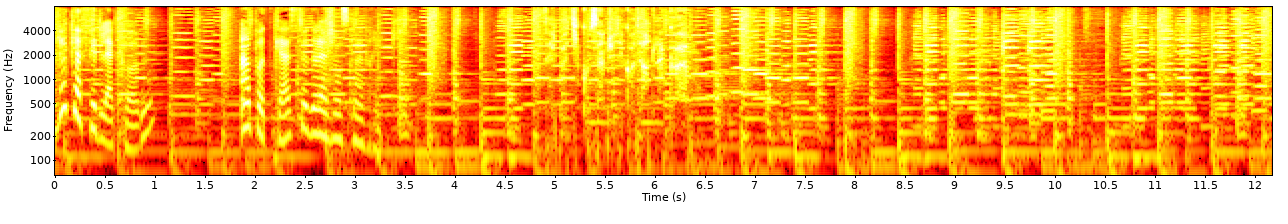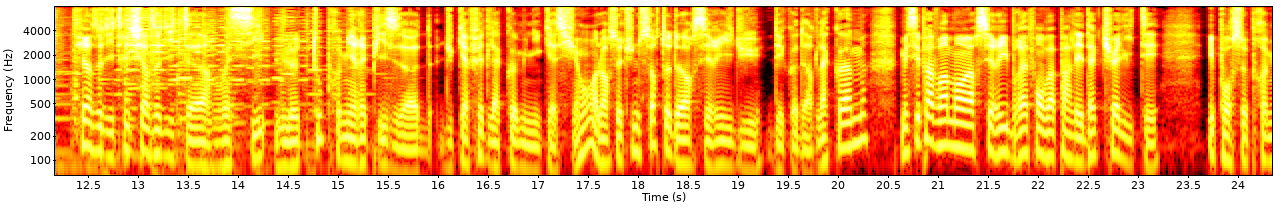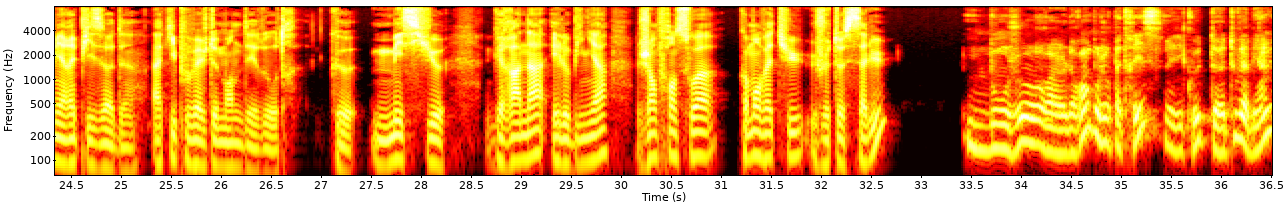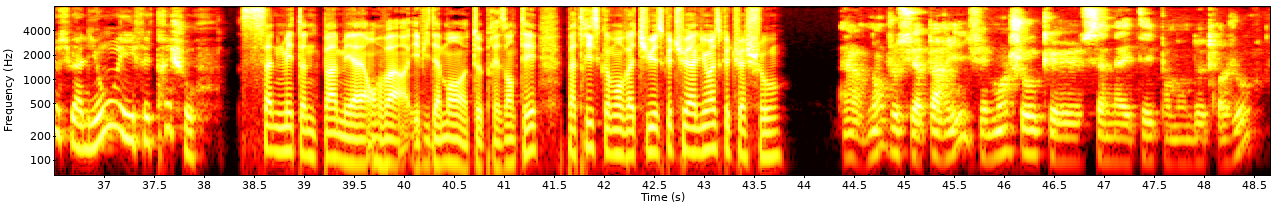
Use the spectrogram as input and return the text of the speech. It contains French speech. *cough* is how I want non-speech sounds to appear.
Le Café de la Com, un podcast de l'agence Maverick. C'est le petit cousin du décodeur de la com. Chères auditrices, chers auditeurs, voici le tout premier épisode du Café de la Communication. Alors c'est une sorte de hors-série du décodeur de la com, mais c'est pas vraiment hors-série, bref, on va parler d'actualité. Et pour ce premier épisode, à qui pouvais-je demander d'autre que messieurs Grana et Lobinia. Jean-François, comment vas-tu? Je te salue. Bonjour euh, Laurent, bonjour Patrice. Écoute, euh, tout va bien, je suis à Lyon et il fait très chaud. Ça ne m'étonne pas, mais euh, on va évidemment te présenter. Patrice, comment vas-tu? Est-ce que tu es à Lyon? Est-ce que tu as chaud? Alors non, je suis à Paris. Il fait moins chaud que ça n'a été pendant 2-3 jours.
